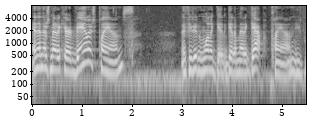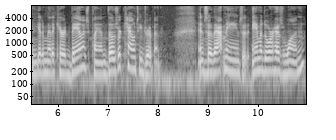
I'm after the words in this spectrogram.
And then there's Medicare Advantage plans. If you didn't want to get, get a Medigap plan, you can get a Medicare Advantage plan. Those are county driven. And so that means that Amador has one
